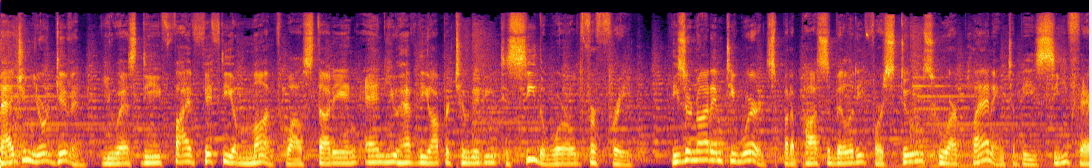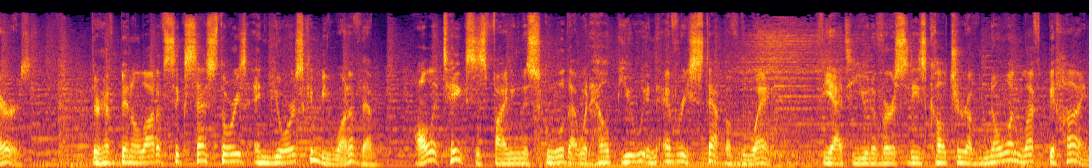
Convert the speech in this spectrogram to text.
Imagine you're given USD 550 a month while studying and you have the opportunity to see the world for free. These are not empty words, but a possibility for students who are planning to be seafarers. There have been a lot of success stories, and yours can be one of them. All it takes is finding the school that would help you in every step of the way. FEATI University's culture of no one left behind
